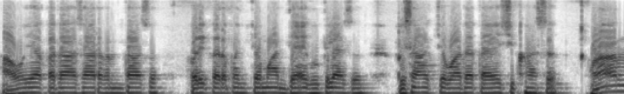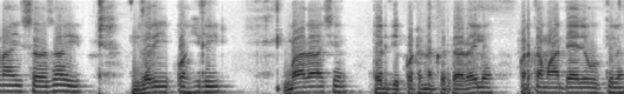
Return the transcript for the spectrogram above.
अहो या कथा सार ग्रंथास परिकर पंचमाध्याय घुकल्यास पिसाच्या वादात आहे शिखास. होणार नाही सहजाई. जरी पहिली बाधा असेल तरी ती पठण करता राहिलं. प्रथम अध्याय जो केलं.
